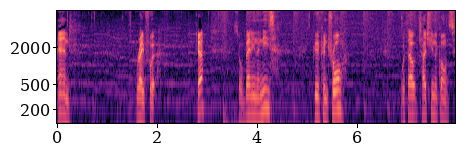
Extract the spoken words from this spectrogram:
and right foot. Okay? So bending the knees, good control without touching the cones.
